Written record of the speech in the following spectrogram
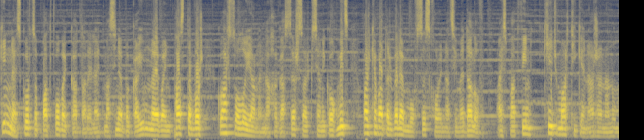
Կինն այս գործը պատվով է կատարել, այդ մասին է վկայում նաև այն փաստը, որ Գոհար Սոլոյանը նախագահ Սերժ Սարգսյանի կողմից ապարգևատրվել է Մովսես Խորենացի մեդալով։ Այս պատվին քիչ մարդիկ են արժանանում։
